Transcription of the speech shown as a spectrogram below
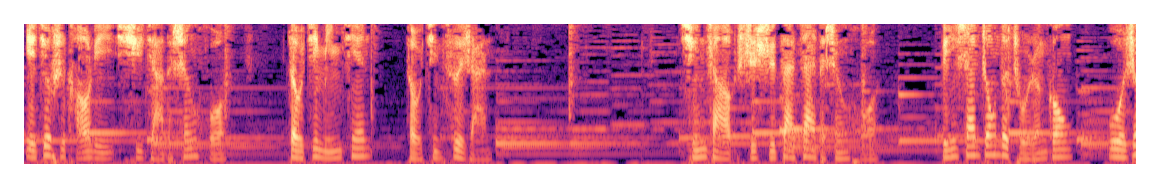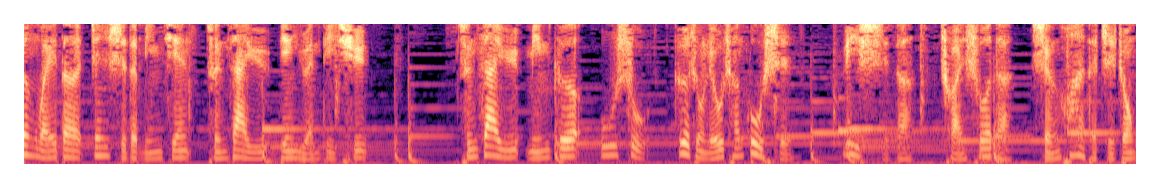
也就是逃离虚假的生活，走进民间，走进自然，寻找实实在在的生活。灵山中的主人公，我认为的真实的民间存在于边缘地区。存在于民歌、巫术、各种流传故事、历史的、传说的、神话的之中，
